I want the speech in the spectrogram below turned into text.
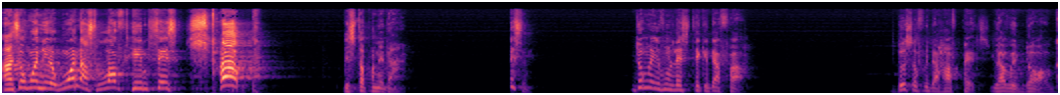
And so when the one that's loved him says, stop, they stop on the dime. Listen, don't even let's take it that far. Those of you that have pets, you have a dog.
